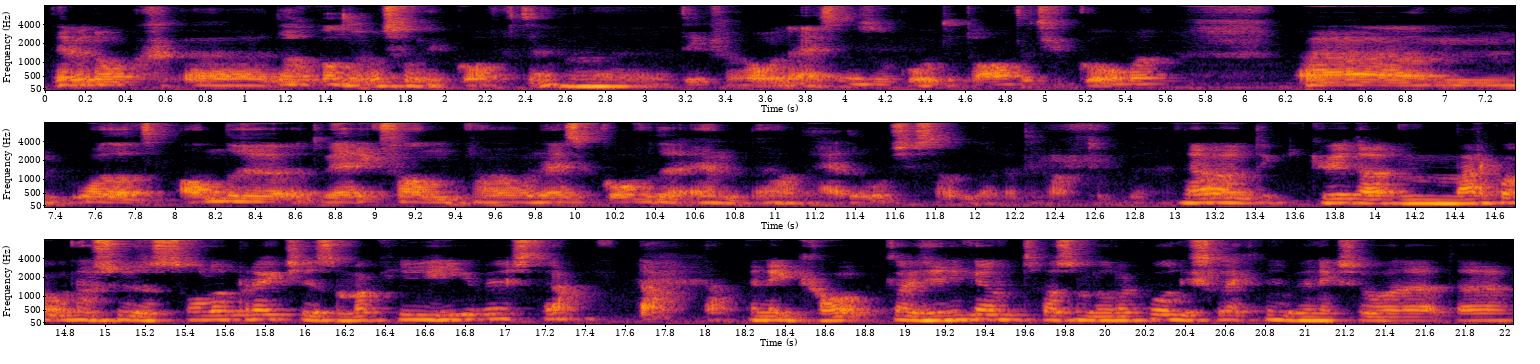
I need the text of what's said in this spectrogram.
die hebben ook uh, daar ook al nummers van gecoverd. Hè. Mhm. Uh, Dick van Rauwenijzen is ook ooit op altijd gekomen. Um, waar dat anderen het werk van, van coverden en ja, de Heideroosjes hadden daar uiteraard ook bij. Ja, want ik weet dat Marco ook nog zo'n solo-projectje is, ook hier, geweest. Ja. Ja, ja. En ik hoop, aan de ene kant was hem er ook wel niet slecht in, vind ik zo. Dat, dat,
